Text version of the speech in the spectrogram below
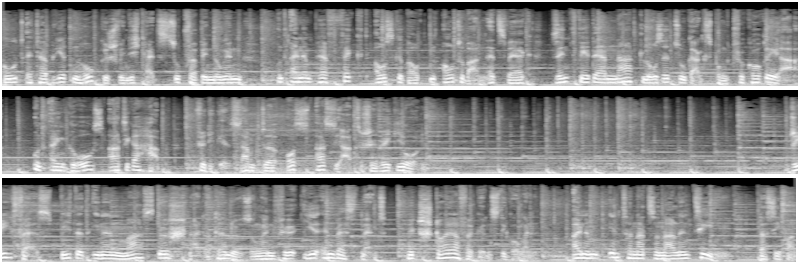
gut etablierten Hochgeschwindigkeitszugverbindungen und einem perfekt ausgebauten Autobahnnetzwerk sind wir der nahtlose Zugangspunkt für Korea und ein großartiger Hub für die gesamte ostasiatische Region. GFAS bietet Ihnen maßgeschneiderte Lösungen für Ihr Investment mit Steuervergünstigungen, einem internationalen Team, das Sie von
